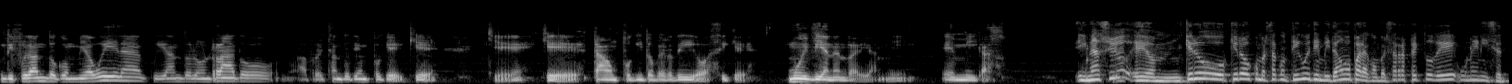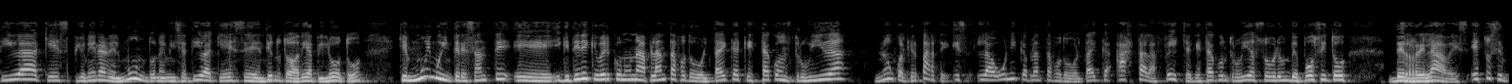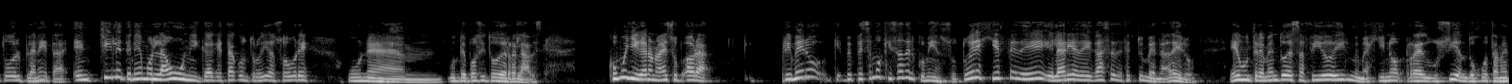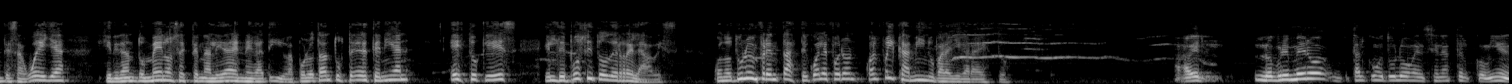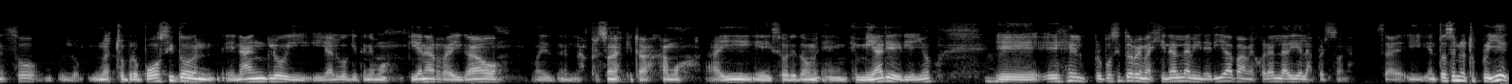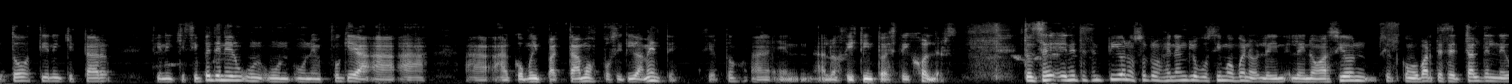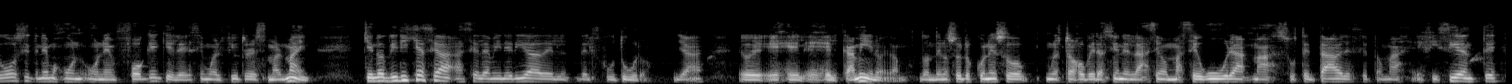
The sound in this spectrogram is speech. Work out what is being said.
disfrutando con mi abuela, cuidándolo un rato, aprovechando tiempo que, que, que, estaba un poquito perdido. Así que muy bien en realidad, en mi, en mi caso. Ignacio, eh, um, quiero, quiero conversar contigo y te invitamos para conversar respecto de una iniciativa que es pionera en el mundo, una iniciativa que es, eh, entiendo todavía piloto, que es muy, muy interesante eh, y que tiene que ver con una planta fotovoltaica que está construida no en cualquier parte, es la única planta fotovoltaica hasta la fecha que está construida sobre un depósito de relaves. Esto es en todo el planeta. En Chile tenemos la única que está construida sobre un, um, un depósito de relaves. ¿Cómo llegaron a eso? Ahora, Primero, empecemos quizás del comienzo. Tú eres jefe del área de gases de efecto invernadero. Es un tremendo desafío ir, me imagino, reduciendo justamente esa huella, generando menos externalidades negativas. Por lo tanto, ustedes tenían esto que es el depósito de relaves. Cuando tú lo enfrentaste, ¿cuáles fueron, ¿cuál fue el camino para llegar a esto? A ver, lo primero, tal como tú lo mencionaste al comienzo, nuestro propósito en, Anglo y, algo que tenemos bien arraigado las personas que trabajamos ahí, y sobre todo en, mi área, diría yo, eh, es el propósito de reimaginar la minería para mejorar la vida de las personas. y entonces nuestros proyectos tienen que estar, tienen que siempre tener un, enfoque a, cómo impactamos positivamente, ¿cierto? A, los distintos stakeholders. Entonces, en este sentido, nosotros en Anglo pusimos, bueno, la, innovación como parte central del negocio y tenemos un, enfoque que le decimos el Future Smart Mind que nos dirige hacia, hacia la minería del, futuro, ¿ya? Eh, es, el, es el camino, digamos, donde nosotros con eso nuestras operaciones las hacemos más seguras, más sustentables, ¿cierto? Más eficientes.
